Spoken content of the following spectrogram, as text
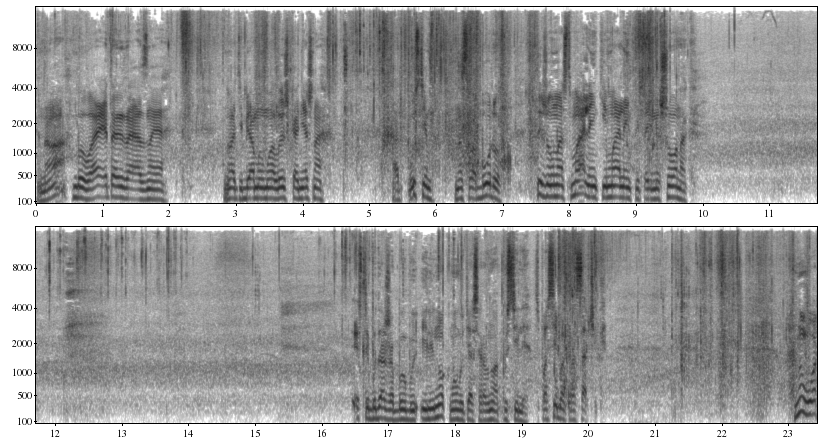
Но бывает и разные. Ну, а тебя мы, малыш, конечно, отпустим на свободу. Ты же у нас маленький-маленький таймешонок. Если бы даже был бы и ленок, мы бы тебя все равно отпустили. Спасибо, красавчик. Ну вот.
